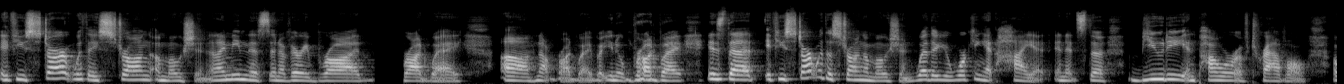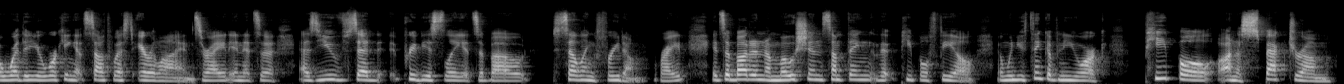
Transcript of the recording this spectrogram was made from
if you start with a strong emotion, and I mean this in a very broad, Broadway, uh, not Broadway, but you know, Broadway, is that if you start with a strong emotion, whether you're working at Hyatt and it's the beauty and power of travel, or whether you're working at Southwest Airlines, right? And it's a, as you've said previously, it's about selling freedom, right? It's about an emotion, something that people feel. And when you think of New York, people on a spectrum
